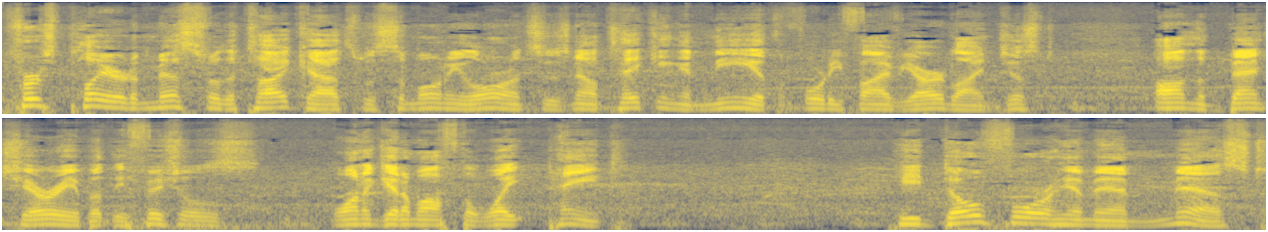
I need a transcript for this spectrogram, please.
First player to miss for the Ticats was Simoni Lawrence, who's now taking a knee at the 45 yard line just on the bench area, but the officials want to get him off the white paint. He dove for him and missed.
